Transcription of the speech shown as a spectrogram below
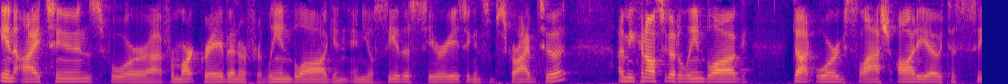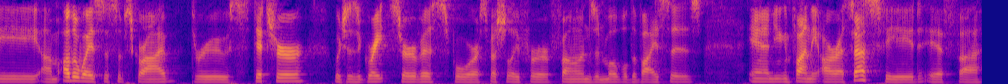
in iTunes for uh, for Mark Graban or for Lean Blog, and, and you'll see this series. You can subscribe to it. Um, you can also go to leanblog.org slash audio to see um, other ways to subscribe through Stitcher, which is a great service for especially for phones and mobile devices. And you can find the RSS feed if uh,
